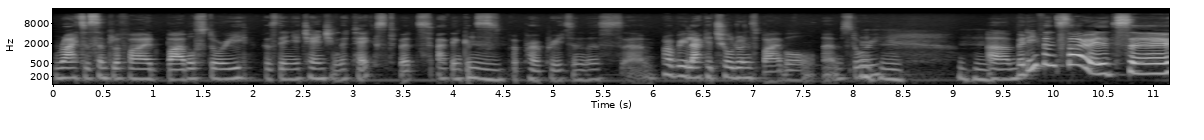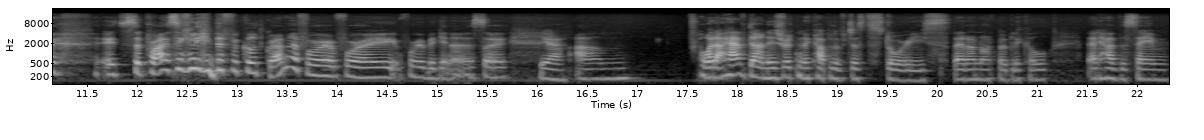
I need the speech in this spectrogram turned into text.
write a simplified Bible story because then you're changing the text. But I think it's mm. appropriate in this, um, probably like a children's Bible um, story. Mm-hmm. Mm-hmm. Uh, but even so, it's uh, it's surprisingly difficult grammar for for a for a beginner. So yeah. Um, what I have done is written a couple of just stories that are not biblical that have the same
